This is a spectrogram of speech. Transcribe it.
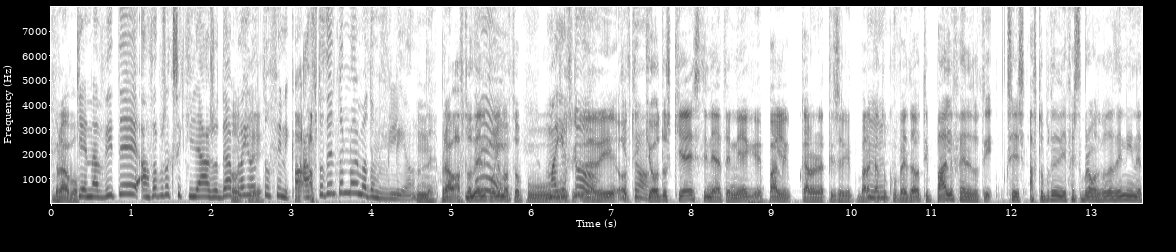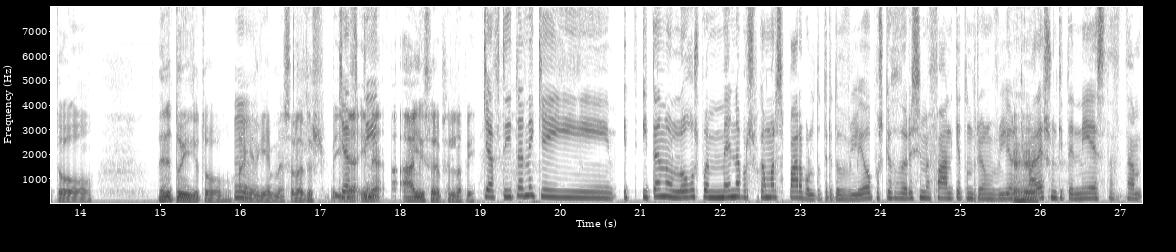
Μπράβο. και να δείτε ανθρώπους να ξεκοιλιάζονται απλά Οκ. για να δείτε τον Φίνικ. Α, Αυτό δεν είναι το νόημα των βιβλίων. Ναι, μπράβο. Αυτό δεν Ναι. είναι πολύ με αυτό που. Μα γι' αυτό, Δηλαδή, γι' ότι αυτό. και όντως και στη νέα ταινία, πάλι κάνω ένα teaser για την παρακάτω κουβέντα, ότι πάλι φαίνεται ότι ξέρεις, αυτό που δεν ενδιαφέρει στην πραγματικότητα δεν είναι το. Δεν είναι το ίδιο το Hunger Game μέσα. Δηλαδή, το- είναι, αυτή- είναι άλλη ιστορία που θέλει να πει. Και αυτή ήταν και η... ήταν ο λόγος που εμένα προσωπικά μου άρεσε πάρα πολύ το τρίτο βιβλίο. Όπως και ο Θοδωρής είμαι φαν και των τριών βιβλίων και Εχε. μου αρέσουν και οι ταινίες. Θα, θα,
